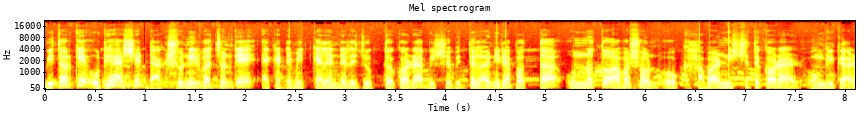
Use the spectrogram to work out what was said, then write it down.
বিতর্কে উঠে আসে ডাকসু নির্বাচনকে একাডেমিক ক্যালেন্ডারে যুক্ত করা বিশ্ববিদ্যালয় নিরাপত্তা উন্নত আবাসন ও খাবার নিশ্চিত করার অঙ্গীকার।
